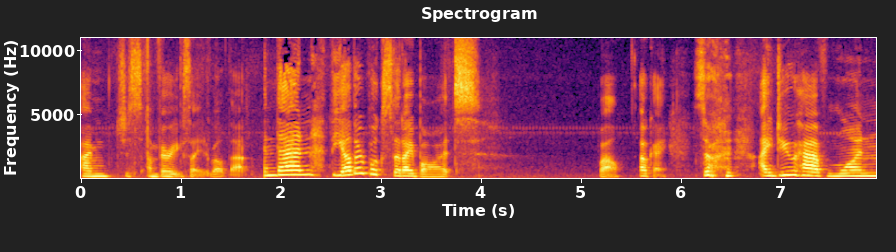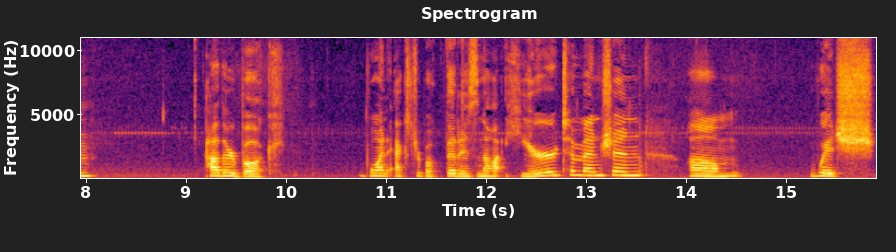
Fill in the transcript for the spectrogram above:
I'm just, I'm very excited about that. And then the other books that I bought, well, okay, so I do have one other book, one extra book that is not here to mention, um, which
